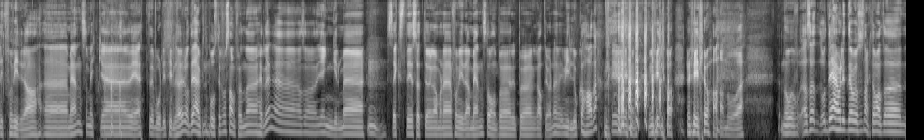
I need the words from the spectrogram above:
litt forvirra uh, menn som ikke vet hvor de tilhører. Og det er jo ikke noe positivt for samfunnet heller. Uh, altså Gjenger med 60-70 år gamle forvirra menn stående på, rundt på gatehjørnet. Vi vil jo ikke ha det. Vi, vi, vil, jo, vi vil jo ha noe, noe altså, Og det er jo litt Det har vi også snakket om, at eh,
